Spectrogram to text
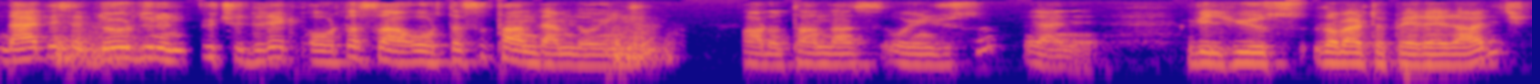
neredeyse dördünün üçü direkt orta saha ortası tandemli oyuncu. Pardon tandans oyuncusu. Yani Will Hughes, Roberto Pereira hariç.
